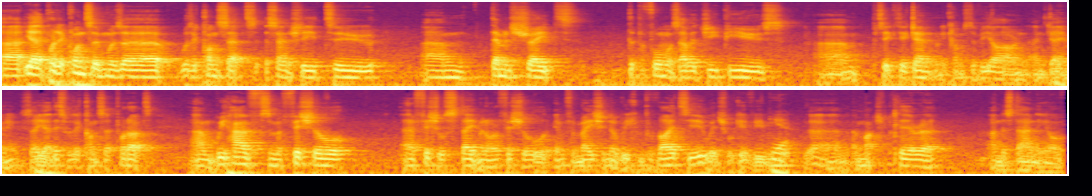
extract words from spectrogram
Uh, yeah, the Project Quantum was a was a concept essentially to um, demonstrate the performance of of GPUs, um, particularly again when it comes to VR and, and gaming. So yeah, this was a concept product. Um, we have some official an official statement or official information that we can provide to you, which will give you Yeah. more, um, a much clearer understanding of,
